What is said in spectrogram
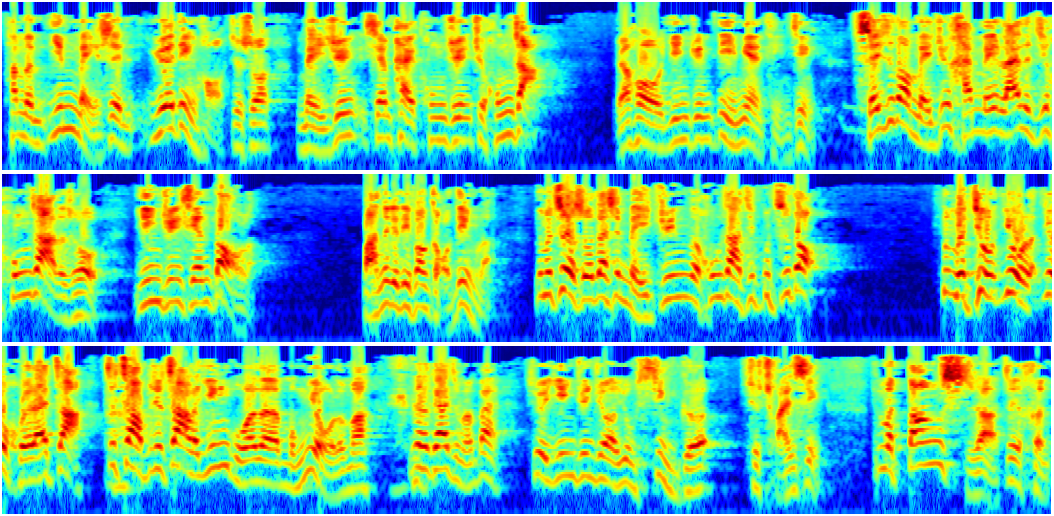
他们英美是约定好，就是说美军先派空军去轰炸，然后英军地面挺进。谁知道美军还没来得及轰炸的时候，英军先到了，把那个地方搞定了。那么这时候，但是美军的轰炸机不知道。那么就又又回来炸，这炸不就炸了英国的盟友了吗？那该怎么办？所以英军就要用信鸽去传信。那么当时啊，这很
